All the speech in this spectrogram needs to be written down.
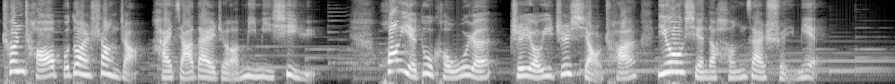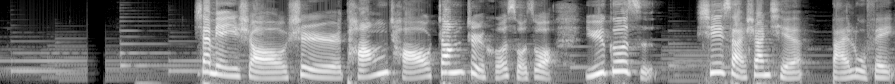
春潮不断上涨，还夹带着密密细雨。荒野渡口无人，只有一只小船悠闲地横在水面。下面一首是唐朝张志和所作《渔歌子》：西塞山前白鹭飞，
